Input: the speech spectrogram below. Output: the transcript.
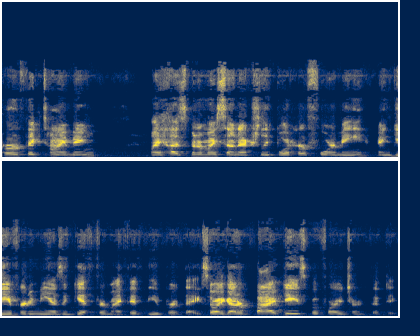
perfect timing. My husband and my son actually bought her for me and gave mm-hmm. her to me as a gift for my 50th birthday. So I got her five days before I turned 50.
